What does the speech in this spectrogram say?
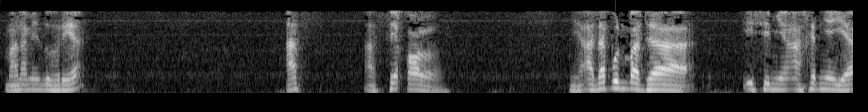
mana min zuhriya as asiqol ya adapun pada isim yang akhirnya ya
